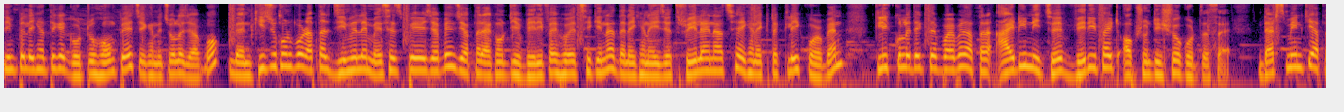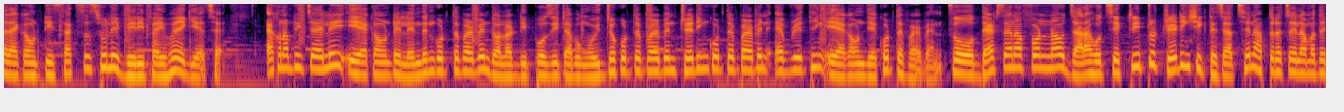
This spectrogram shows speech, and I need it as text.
সিম্পল এখান থেকে গো টু হোম পেজ এখানে চলে যাব। দেন কিছুক্ষণ পর আপনার জিমেলে মেসেজ পেয়ে যাবেন যে আপনার অ্যাকাউন্টটি ভেরিফাই হয়েছে কিনা। দেন এখানে এই যে থ্রি লাইন আছে, এখানে একটা ক্লিক করবেন। ক্লিক করলে দেখতে পারবেন আপনার আইডি নিচে ভেরিফাইড অপশনটি শো করতেছে। দ্যাটস মিন কি আপনার অ্যাকাউন্টটি সাকসেসফুলি ভেরিফাই হয়ে গিয়েছে। এখন আপনি চাইলেই এই অ্যাকাউন্টে লেনদেন করতে পারবেন ডলার ডিপোজিট এবং উইথড্র করতে পারবেন ট্রেডিং করতে পারবেন এভরিথিং এই অ্যাকাউন্ট দিয়ে করতে পারবেন। So that's enough for now যারা হচ্ছে ক্রিপ্টো ট্রেডিং শিখতে চাচ্ছেন, আপনারা চাইলে আমাদের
